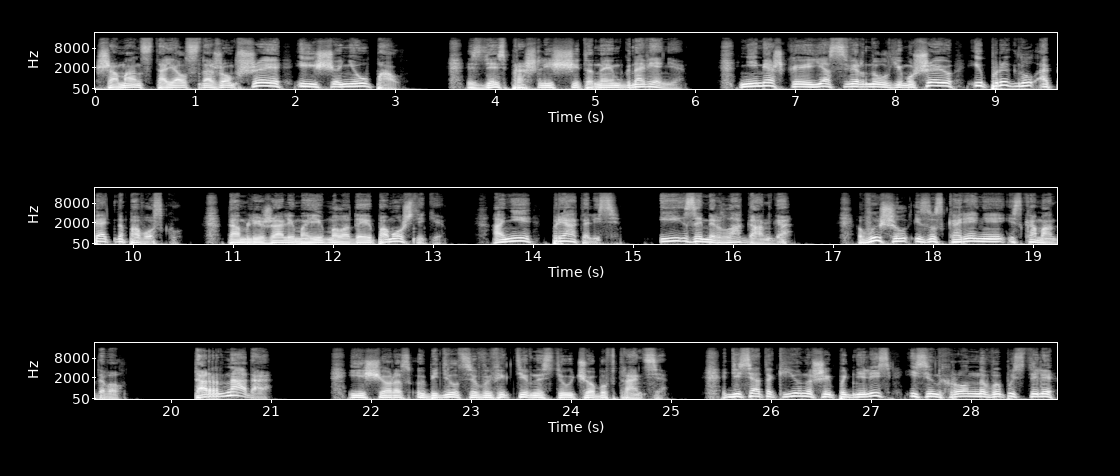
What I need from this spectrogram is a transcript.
Шаман стоял с ножом в шее и еще не упал. Здесь прошли считанные мгновения. Не мешкая, я свернул ему шею и прыгнул опять на повозку. Там лежали мои молодые помощники. Они прятались, и замерла ганга. Вышел из ускорения и скомандовал. «Торнадо!» Еще раз убедился в эффективности учебы в трансе. Десяток юношей поднялись и синхронно выпустили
